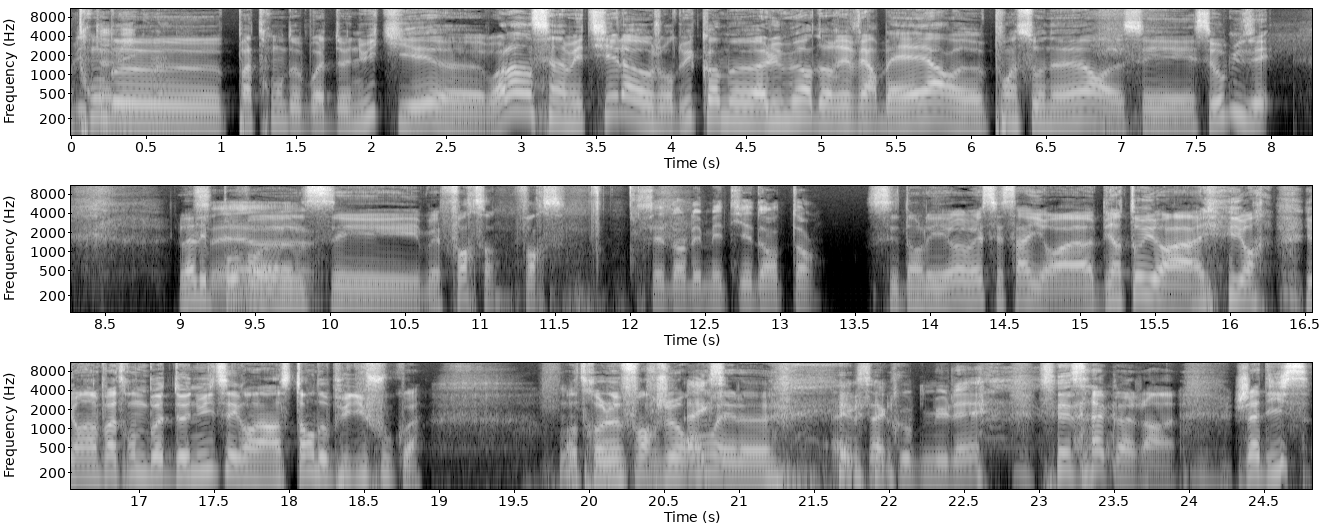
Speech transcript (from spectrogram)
patron vie, de patron de boîte de nuit qui est voilà, c'est un métier là aujourd'hui comme allumeur de réverbère, poinçonneur, c'est au musée. Là les pauvres, c'est ben, force, hein, force. C'est dans les métiers d'antan. C'est dans les ouais, ouais c'est ça. Il y aura bientôt il y aura il y aura, il y aura un patron de boîte de nuit, c'est un stand au puy du fou quoi. Entre le forgeron Avec et le Avec sa coupe mulet. c'est ça quoi genre jadis.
